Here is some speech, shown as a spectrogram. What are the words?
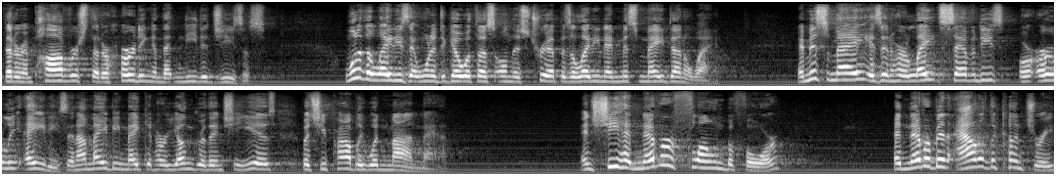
that are impoverished, that are hurting, and that needed Jesus. One of the ladies that wanted to go with us on this trip is a lady named Miss May Dunaway. And Miss May is in her late 70s or early 80s, and I may be making her younger than she is, but she probably wouldn't mind that. And she had never flown before, had never been out of the country,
